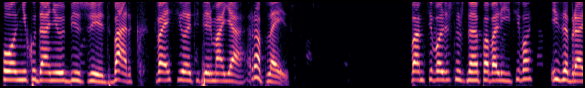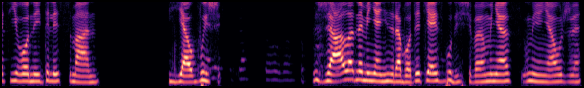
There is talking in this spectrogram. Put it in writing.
Он никуда не убежит. Барк, твоя сила теперь моя. Роплейс. Вам всего лишь нужно повалить его и забрать его на талисман. Я выше... Жало на меня не заработает, я из будущего. У меня, у меня уже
